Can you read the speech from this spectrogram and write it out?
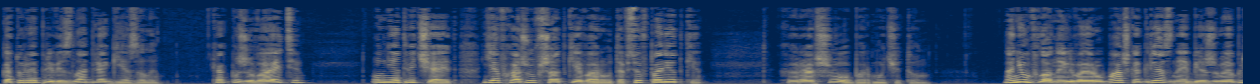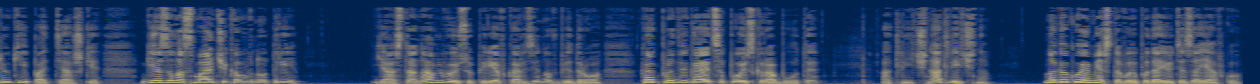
которую я привезла для Гезелы. «Как поживаете?» Он не отвечает. Я вхожу в шаткие ворота. «Все в порядке?» «Хорошо», — бормочет он. На нем фланелевая рубашка, грязные бежевые брюки и подтяжки. Гезела с мальчиком внутри. Я останавливаюсь, уперев корзину в бедро. Как продвигается поиск работы? Отлично, отлично. На какое место вы подаете заявку?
